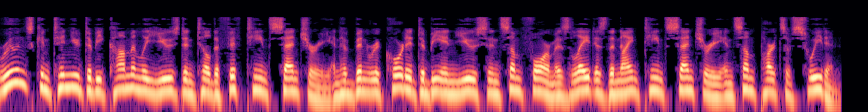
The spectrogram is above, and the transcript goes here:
Runes continued to be commonly used until the 15th century and have been recorded to be in use in some form as late as the 19th century in some parts of Sweden.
